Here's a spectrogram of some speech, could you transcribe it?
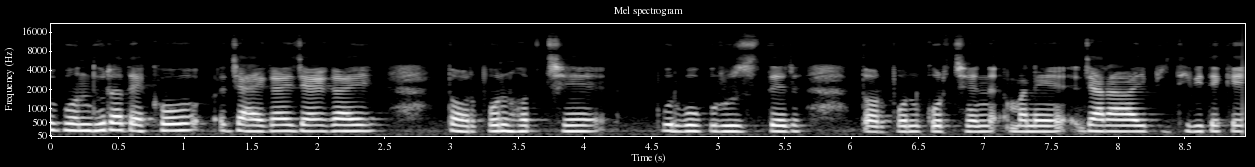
তো বন্ধুরা দেখো, জায়গায় জায়গায় তর্পণ হচ্ছে। পূর্বপুরুষদের তর্পণ করছেন। মানে যারা এই পৃথিবী থেকে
